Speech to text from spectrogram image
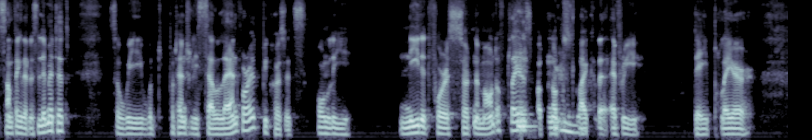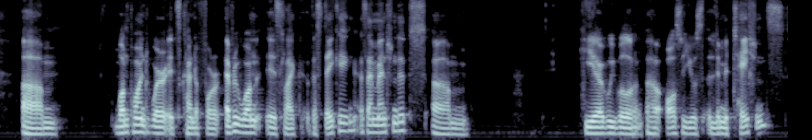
something that is limited, so we would potentially sell land for it because it's only needed for a certain amount of players, but not like the everyday player um, one point where it's kind of for everyone is like the staking, as I mentioned it. Um, here we will uh, also use limitations.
